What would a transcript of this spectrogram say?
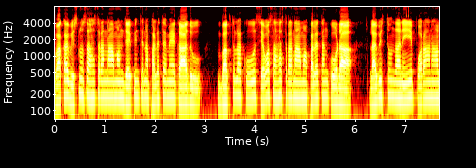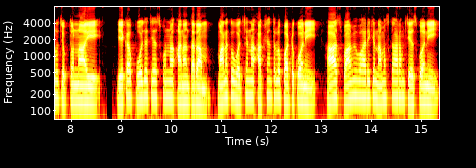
ఒక విష్ణు సహస్రనామం జపించిన ఫలితమే కాదు భక్తులకు శివ సహస్రనామ ఫలితం కూడా లభిస్తుందని పురాణాలు చెప్తున్నాయి. ఇక పూజ చేసుకున్న అనంతరం మనకు వచ్చిన అక్షంతలు పట్టుకొని ఆ స్వామివారికి నమస్కారం చేసుకొని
